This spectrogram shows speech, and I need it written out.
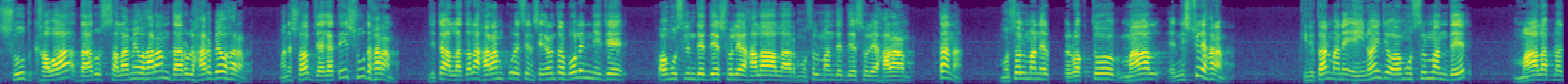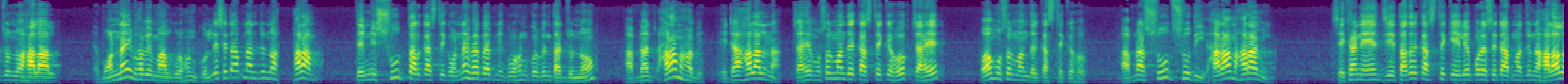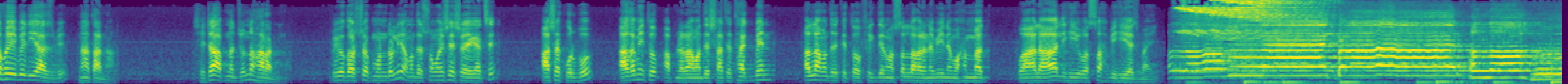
সুদ খাওয়া দারুল সালামেও হারাম দারুল হারবেও হারাম। মানে সব জায়গাতেই সুদ হারাম। যেটা আল্লাহ তালা হারাম করেছেন, সেখানে তো বলেননি যে অমুসলিমদের দেশ হলে হালাল আর মুসলমানদের দেশ হলে হারাম। তা না, মুসলমানের রক্ত, মাল নিশ্চয়ই হারাম। কিন্তু তার মানে এই নয় যে অমুসলমানদের মাল আপনার জন্য হালাল। অন্যায়ভাবে মাল গ্রহণ করলে সেটা আপনার জন্য হারাম। তেমনি সুদ তার কাছ থেকে অন্যায়ভাবে আপনি গ্রহণ করবেন, তার জন্য আপনার হারাম হবে। এটা হালাল না, চাহে মুসলমানদের কাছ থেকে হোক, চাহে অমুসলমানদের কাছ থেকে হোক। আপনার সুদ সুদি, হারাম হারামি। সেখানে যে তাদের কাছ থেকে এলে পরে সেটা আপনার জন্য হালাল হয়ে বেরিয়ে আসবে, না তা না। সেটা আপনার জন্য হারামি। প্রিয় দর্শক মণ্ডলী, আমাদের সময় শেষ হয়ে গেছে। আশা করব আগামী তো আপনারা আমাদের সাথে থাকবেন। আল্লাহ আমাদেরকে তৌফিক দেন। ওসল্লাহ নবীন মোহাম্মদ ও আলা আলহি ও সাহবিহি আজমাইন। Allahu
